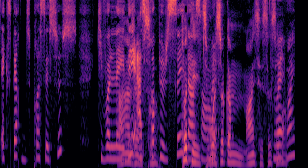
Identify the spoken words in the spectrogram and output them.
experte du processus qui va l'aider j'aime à se ça. propulser Toi, dans son. tu vois ça comme. Ouais, c'est ça. c'est Ouais. bon. Ouais.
